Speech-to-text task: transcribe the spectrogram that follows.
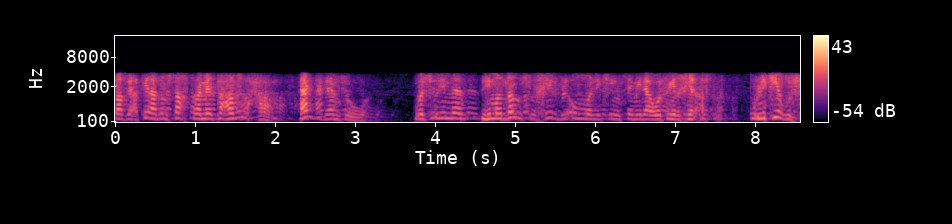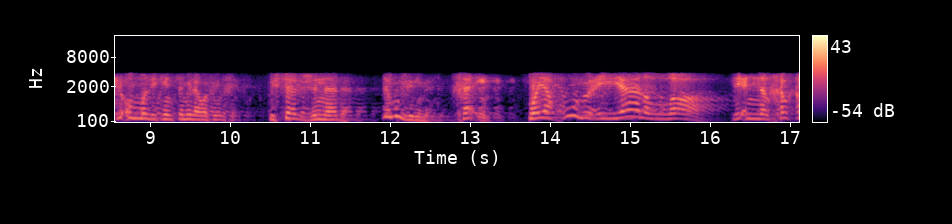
صافي عطينا هذا المسخط ما يطلع من الحرام هكذا فهمته هو. واش لما لما ظنش الخير بالأمة اللي كينتمي لها وفيه الخير أصلا؟ واللي كيغش الأمة اللي كينتمي لها وفيه الخير؟ يستاهل الجنة هذا. ده مجرم خائن. ويخون عيال الله لأن الخلق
